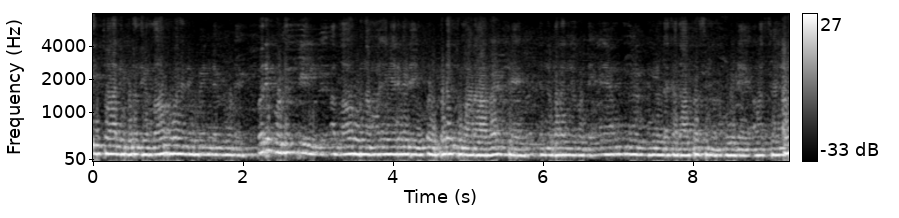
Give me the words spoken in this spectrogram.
അബീ റളിയല്ലാഹു അൻഹുവിന്റെ കൂടെ ഒരു കൊടുക്കയിൽ അള്ളാഹു നമ്മൾ ഏവരെയും ഉൾപ്പെടുത്തുമാറാവട്ടെ എന്ന് പറഞ്ഞുകൊണ്ട് നിങ്ങളുടെ കഥാപ്രസംഗം ഇവിടെ അവസാനം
